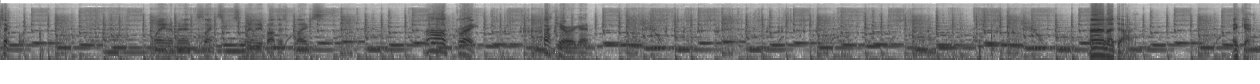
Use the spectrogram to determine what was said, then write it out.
Checkpoint. Wait a minute, something's familiar about this place. Ah, great. Back here again. And I die. Again.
